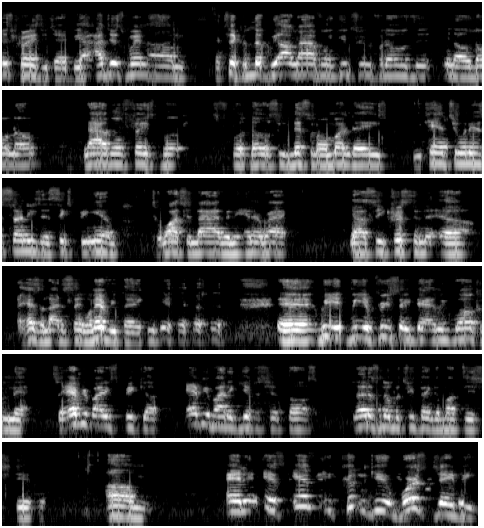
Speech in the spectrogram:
it's crazy, JB. I, just went um and took a look. We are live on YouTube for those that you know don't know. Live on Facebook for those who listen on Mondays. You can tune in Sundays at 6 p.m. to watch it live and interact. Y'all see Kristen uh, has a lot to say on everything. and we we appreciate that and we welcome that. So everybody speak up. Everybody give us your thoughts. Let us know what you think about this shit. Um, and it's if it couldn't get worse, JB.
